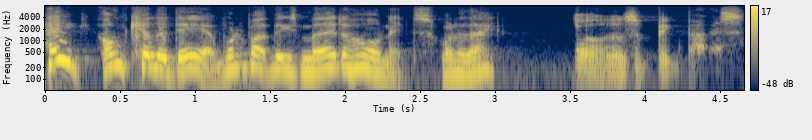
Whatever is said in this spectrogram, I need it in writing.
Hey, on Killer Deer, what about these murder hornets? What are they? oh, those are big bugs.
